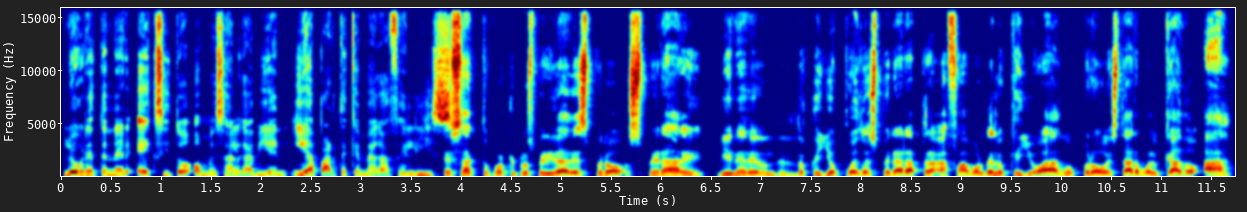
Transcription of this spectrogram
logre tener éxito o me salga bien y aparte que me haga feliz. Exacto, porque prosperidad es prosperare, viene de donde lo que yo puedo esperar a, a favor de lo que yo hago, pro, estar volcado a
